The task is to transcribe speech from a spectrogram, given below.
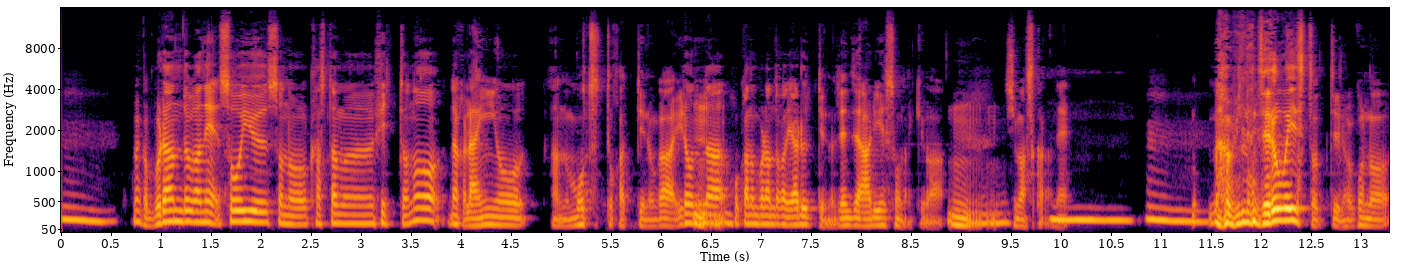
うん。なんかブランドがね、そういうそのカスタムフィットのなんかラインをあの持つとかっていうのが、いろんなうん他のブランドがやるっていうのは全然ありえそうな気はうん。しますからうね。んうん。まあみんなゼロウェイストっていうのをこの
